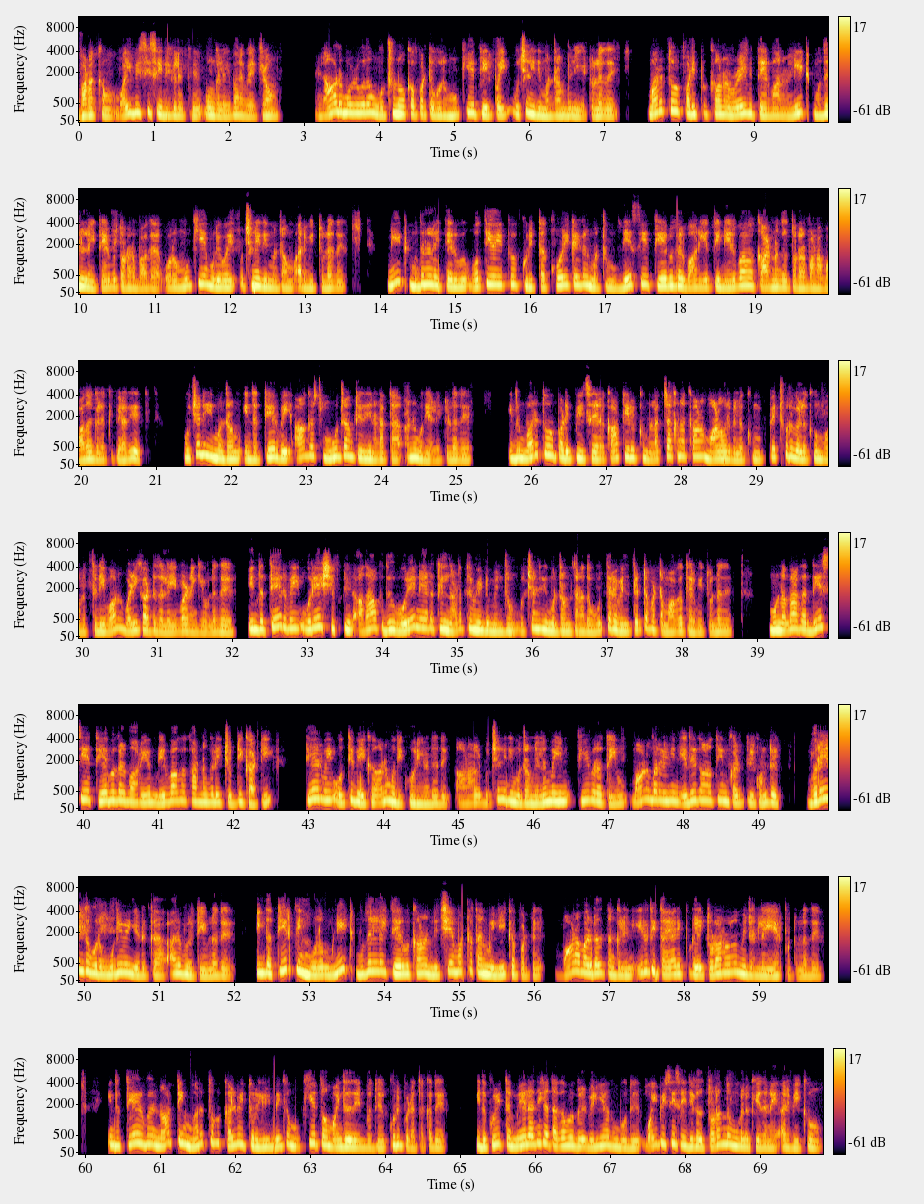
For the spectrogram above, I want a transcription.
வணக்கம். YBC செய்திகளுக்கு உங்களை வரவேற்கிறோம். நாடு முழுவதும் உற்று நோக்கப்பட்ட ஒரு முக்கிய தீர்ப்பை உச்சநீதிமன்றம் வெளியிட்டுள்ளது. மருத்துவ படிப்புக்கான நுழைவுத் தேர்வான நீட் முதுநிலை தேர்வு தொடர்பாக ஒரு முக்கிய முடிவை உச்சநீதிமன்றம் அறிவித்துள்ளது. நீட் முதுநிலை தேர்வு ஒத்திவைப்பு குறித்த கோரிக்கைகள் மற்றும் தேசிய தேர்வுகள் வாரியத்தின் நிர்வாக காரணங்கள் தொடர்பான வாதங்களுக்கு பிறகு, உச்சநீதிமன்றம் இந்த தேர்வை ஆகஸ்ட் மூன்றாம் தேதி நடத்த அனுமதி அளித்துள்ளது. இது மருத்துவ படிப்பில் சேர காத்திருக்கும் லட்சக்கணக்கான மாணவர்களுக்கும், பெற்றோர்களுக்கும் ஒரு தெளிவான வழிகாட்டுதலை வழங்கியுள்ளது. இந்த தேர்வை ஒரே ஷிப்டில் அதாவது ஒரே நேரத்தில் நடத்த வேண்டும் என்றும் உச்சநீதிமன்றம் தனது உத்தரவில் திட்டவட்டமாக தெரிவித்துள்ளது. முன்னதாக தேசிய தேர்வுகள் வாரியம் நிர்வாக காரணங்களை சுட்டிக்காட்டி, தேர்வை ஒத்திவைக்க அனுமதி கோரியிருந்தது. ஆனால் உச்சநீதிமன்றம் நிலைமையின் தீவிரத்தையும், மாணவர்களின் எதிர்காலத்தையும் கருத்தில் கொண்டு விரைந்து ஒரு முடிவை எடுக்க அறிவுறுத்தியுள்ளது. இந்த தீர்ப்பின் மூலம் நீட் முதுநிலை தேர்வுக்கான நிச்சயமற்ற தன்மை நீக்கப்பட்டு, மாணவர்கள் தங்களின் இறுதி தயாரிப்புகளை தொடரலாம் என்ற நிலை ஏற்பட்டுள்ளது. இந்த தேர்வு நாட்டின் மருத்துவ கல்வித்துறையில் மிக முக்கியத்துவம் வாய்ந்தது என்பது குறிப்பிடத்தக்கது. இது குறித்த மேலதிக தகவல்கள் வெளியாகும் போது ஒய்பிசி செய்திகள் தொடர்ந்து உங்களுக்கு இதனை அறிவிக்கும்.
